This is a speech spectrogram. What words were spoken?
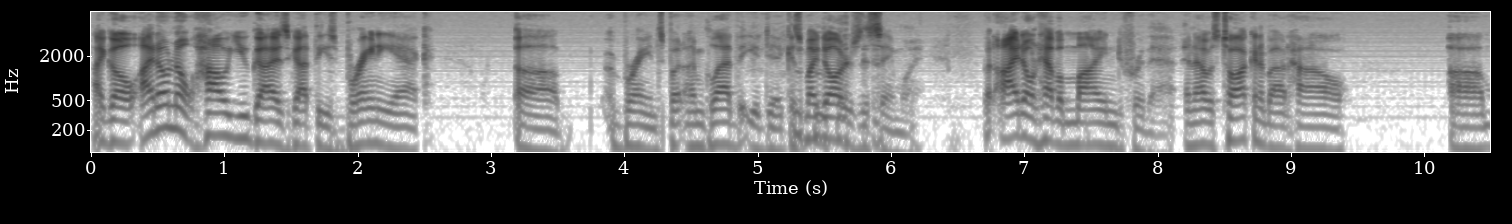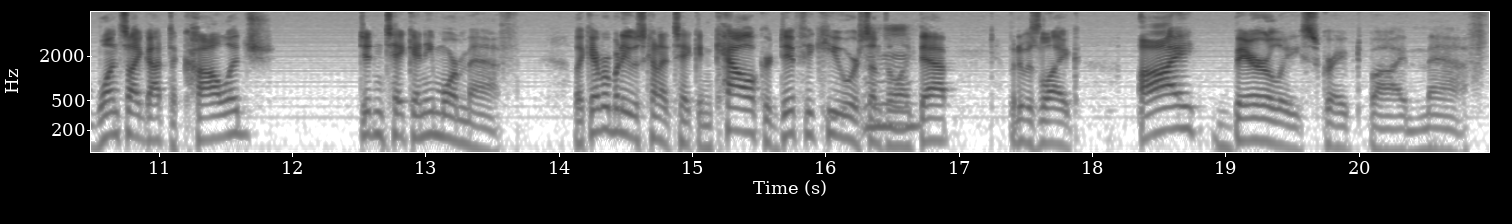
I go, I don't know how you guys got these brainiac uh, brains, but I'm glad that you did because my daughter's the same way. But I don't have a mind for that, and I was talking about how um, once I got to college, didn't take any more math. Like everybody was kind of taking calc or diffie or something like that, but it was like I barely scraped by math.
